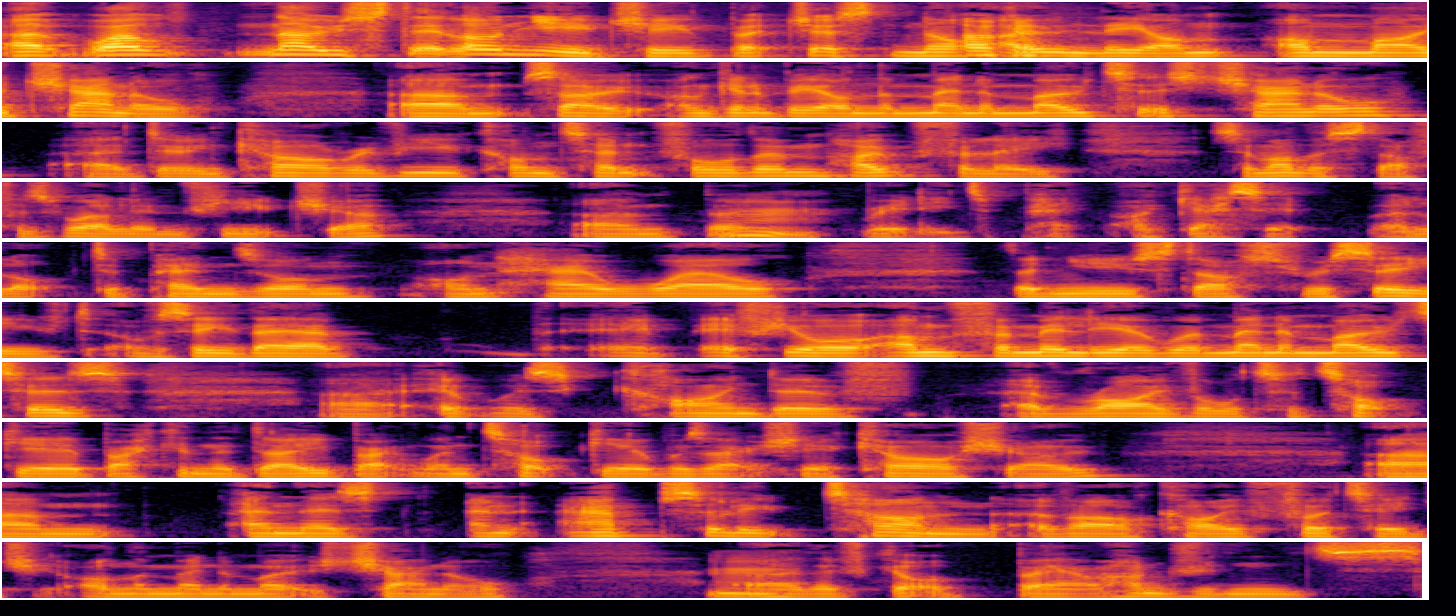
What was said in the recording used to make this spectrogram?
uh, well, no, still on YouTube, but just not Okay. only on on my channel. Um, so I'm going to be on the Men and Motors channel, uh, doing car review content for them. Hopefully, some other stuff as well in future. Um, but Hmm. really, dep- I guess it a lot depends on on how well the new stuff's received. Obviously, they're if, if you're unfamiliar with Men and Motors, uh, it was kind of a rival to Top Gear back in the day, back when Top Gear was actually a car show. Um, and there's an absolute ton of archive footage on the Men and Motors channel. Uh, Mm. they've got about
